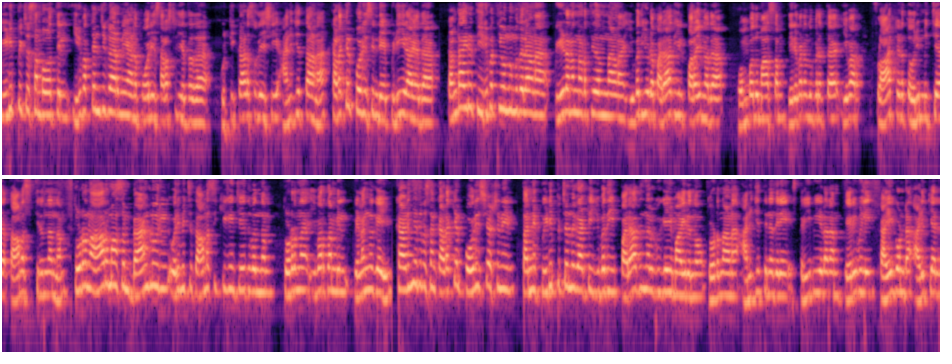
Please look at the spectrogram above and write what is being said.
പീഡിപ്പിച്ച സംഭവത്തിൽ ഇരുപത്തിയഞ്ചുകാരനെയാണ് പോലീസ് അറസ്റ്റ് ചെയ്തത്. കുറ്റിക്കാട് സ്വദേശി അനുജിത്താണ് കടയ്ക്കൽ പോലീസിന്റെ പിടിയിലായത്. രണ്ടായിരത്തി ഇരുപത്തിയൊന്ന് മുതലാണ് പീഡനം നടത്തിയതെന്നാണ് യുവതിയുടെ പരാതിയിൽ പറയുന്നത്. ഒമ്പത് മാസം തിരുവനന്തപുരത്ത് ഇവർ ഫ്ളാറ്റ് എടുത്ത് ഒരുമിച്ച് താമസിച്ചിരുന്നെന്നും തുടർന്ന് ആറുമാസം ബാംഗ്ലൂരിൽ ഒരുമിച്ച് താമസിക്കുകയും ചെയ്തുവെന്നും തുടർന്ന് ഇവർ തമ്മിൽ പിണങ്ങുകയും കഴിഞ്ഞ ദിവസം കടക്കൽ പോലീസ് സ്റ്റേഷനിൽ തന്നെ പീഡിപ്പിച്ചെന്ന് കാട്ടി യുവതി പരാതി നൽകുകയുമായിരുന്നു. തുടർന്നാണ് അനുജിത്തിനെതിരെ സ്ത്രീപീഡനം തെറിവിളി കൈകൊണ്ട് അടിക്കൽ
